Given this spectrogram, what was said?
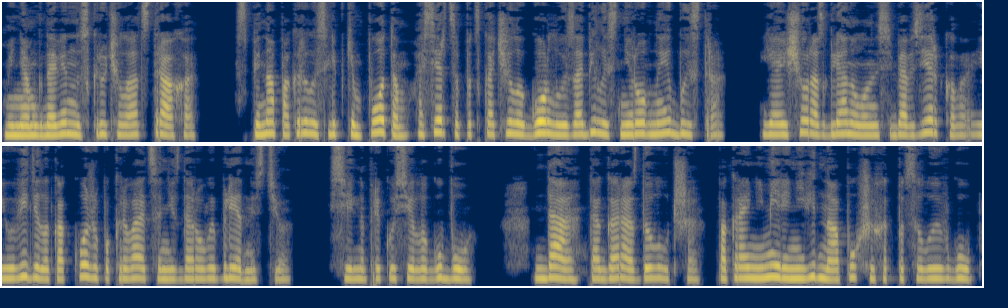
Меня мгновенно скрючило от страха. Спина покрылась липким потом, а сердце подскочило к горлу и забилось неровно и быстро. Я еще раз глянула на себя в зеркало и увидела, как кожа покрывается нездоровой бледностью. Сильно прикусила губу. Да, так гораздо лучше. По крайней мере, не видно опухших от поцелуев губ.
